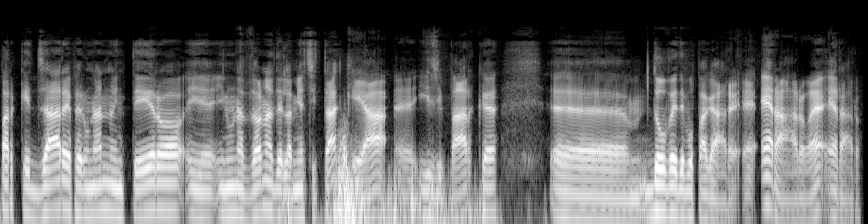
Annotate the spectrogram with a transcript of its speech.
parcheggiare per un anno intero eh, in una zona della mia città che ha eh, Easy Park eh, dove devo pagare. È, è raro, eh, è raro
